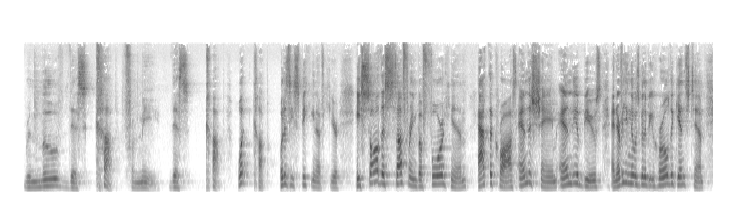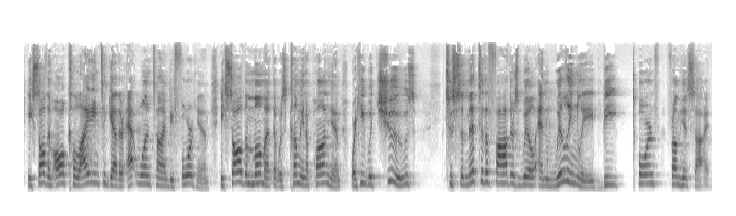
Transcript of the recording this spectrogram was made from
Remove this cup from me. This cup. What cup? What is he speaking of here? He saw the suffering before him at the cross and the shame and the abuse and everything that was going to be hurled against him. He saw them all colliding together at one time before him. He saw the moment that was coming upon him where he would choose to submit to the Father's will and willingly be torn from his side.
